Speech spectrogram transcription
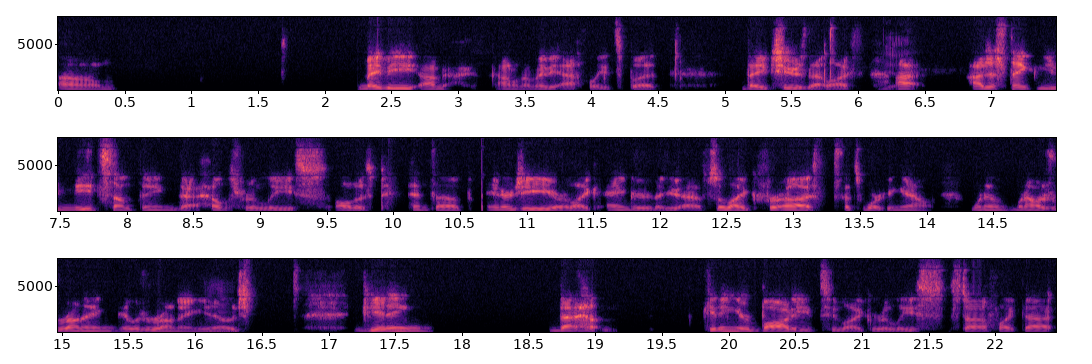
Um, maybe I'm, I don't know, maybe athletes, but they choose that life. Yeah. I, I just think you need something that helps release all this pent up energy or like anger that you have. So like for us, that's working out. When I, when I was running, it was running. You know, just getting that, getting your body to like release stuff like that,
